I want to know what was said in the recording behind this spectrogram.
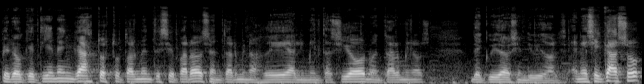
pero que tienen gastos totalmente separados en términos de alimentación o en términos de cuidados individuales. En ese caso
